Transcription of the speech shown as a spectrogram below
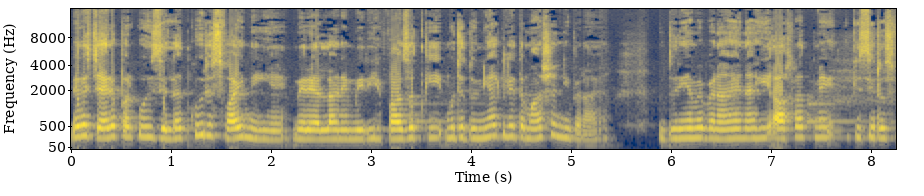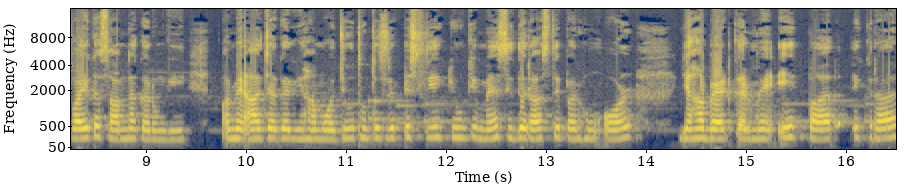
میرے چہرے پر کوئی ذلت، کوئی رسوائی نہیں ہے۔ میرے اللہ نے میری حفاظت کی، مجھے دنیا کے لیے تماشا نہیں بنایا۔ دنیا میں بنایا نہ ہی آخرت میں کسی رسوائی کا سامنا کروں گی۔ اور میں آج اگر یہاں موجود ہوں تو صرف اس لیے کیونکہ میں سیدھے راستے پر ہوں اور یہاں بیٹھ کر میں ایک بار اقرار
